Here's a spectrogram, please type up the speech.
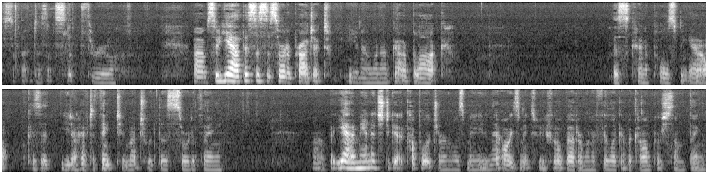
so that doesn't slip through. Um, so yeah, this is the sort of project, you know, when I've got a block, this kind of pulls me out because you don't have to think too much with this sort of thing. Uh, but yeah, I managed to get a couple of journals made, and that always makes me feel better when I feel like I've accomplished something.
